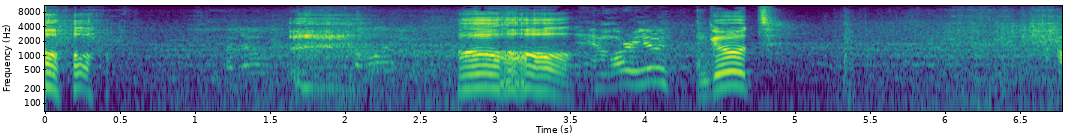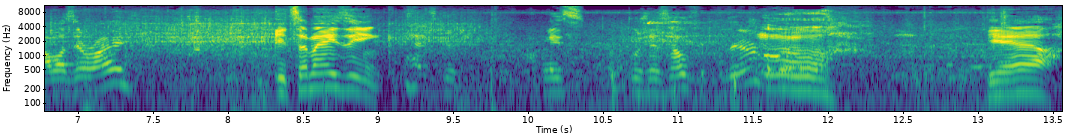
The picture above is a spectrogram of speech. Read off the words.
Oh. Woo! Oh, How are you? good. How was the ride? It's amazing. That's good. Please push yourself there. Oh. Yeah.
